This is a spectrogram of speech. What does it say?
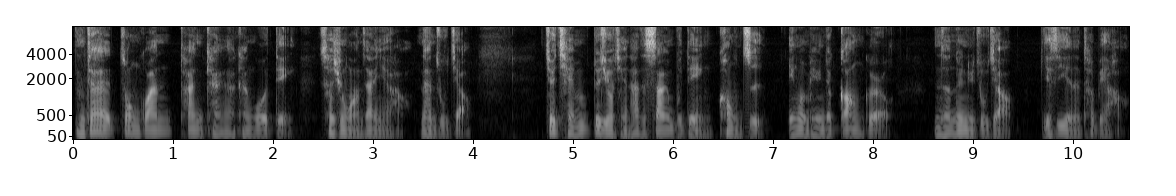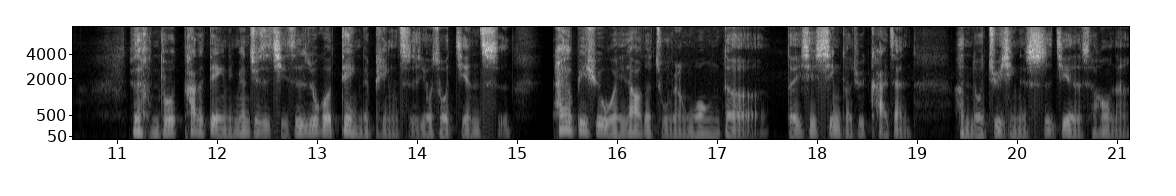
你在纵观他，你看他看过电影，社群网站也好，男主角就前不久前他的上一部电影《控制》，英文片名叫《Gone Girl》。你知道那女主角也是演得特别好，就是很多他的电影里面，就是其实如果电影的品质有所坚持，他又必须围绕着主人翁的的一些性格去开展很多剧情的世界的时候呢，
